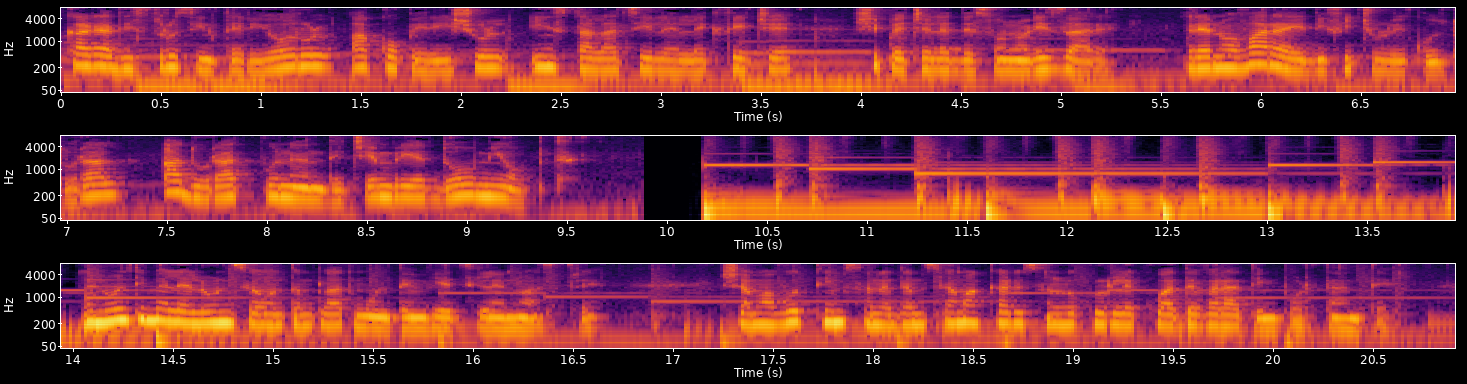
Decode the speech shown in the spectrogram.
care a distrus interiorul, acoperișul, instalațiile electrice și pe cele de sonorizare. Renovarea edificiului cultural a durat până în decembrie 2008. În ultimele luni s-au întâmplat multe în viețile noastre și am avut timp să ne dăm seama care sunt lucrurile cu adevărat importante –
